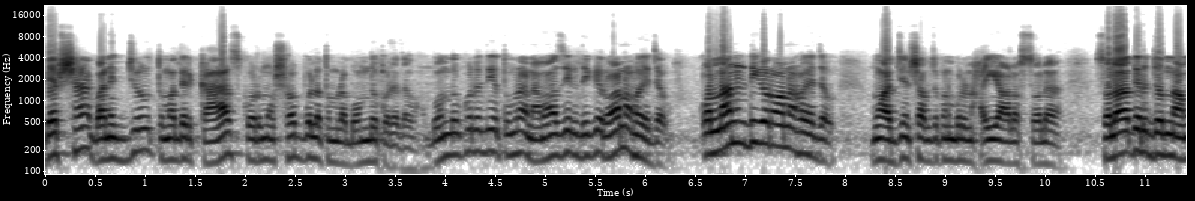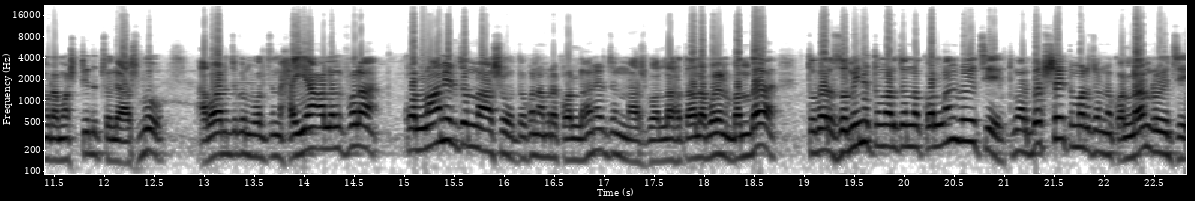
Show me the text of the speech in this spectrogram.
ব্যবসা, বাণিজ্য, তোমাদের কাজ, কর্ম সবগুলো তোমরা বন্ধ করে দাও। বন্ধ করে দিয়ে তোমরা নামাজের দিকে রওনা হয়ে যাও। কল্যাণের দিকে রওনা হয়ে যাও। মুয়াজ্জিন সাহেব যখন বলেন হাইয়া আলাহ সলা সলাতের জন্য আমরা মসজিদে চলে আসব। আবার যখন বলছেন, হাইয়া আলাল ফলা কল্যাণের জন্য আসো, তখন আমরা কল্যাণের জন্য আসব। আল্লাহ তাআলা বলেন, বান্দা, তোমার জমিনে তোমার জন্য কল্যাণ রয়েছে, তোমার ব্যবসায় তোমার জন্য কল্যাণ রয়েছে,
